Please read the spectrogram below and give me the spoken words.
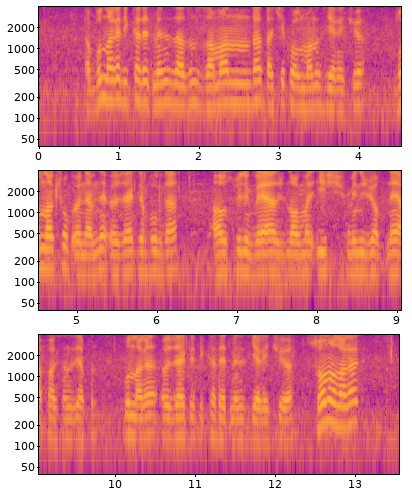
Bunlara dikkat etmeniz lazım. Zamanda dakik olmanız gerekiyor. Bunlar çok önemli. Özellikle burada Ausbildung veya normal iş, mini job ne yaparsanız yapın. Bunlara özellikle dikkat etmeniz gerekiyor. Son olarak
